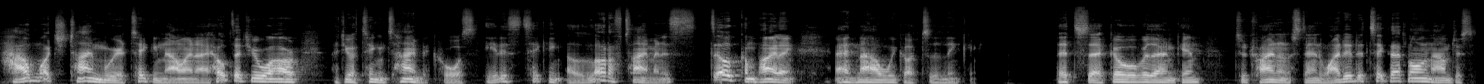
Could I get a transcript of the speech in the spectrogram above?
how much time we're taking now. And I hope that you are that you are taking time because it is taking a lot of time and it's still compiling. And now we got to the linking. Let's uh, go over there again to try and understand why did it take that long. Now I'm just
